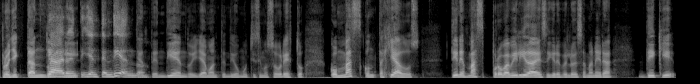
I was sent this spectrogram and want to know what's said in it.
proyectando. Claro, y, y entendiendo. Y entendiendo, y ya hemos entendido muchísimo sobre esto. Con más contagiados, tienes más probabilidades, si quieres verlo de esa manera, de que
